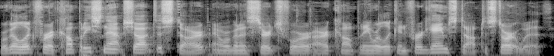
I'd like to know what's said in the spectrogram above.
We're going to look for a company snapshot to start, and we're going to search for our company. We're looking for GameStop to start with.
